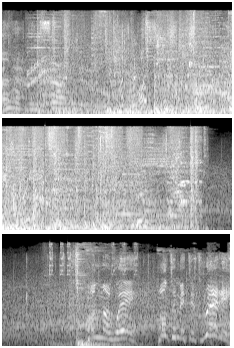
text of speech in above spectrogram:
On my way! Ultimate is ready!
